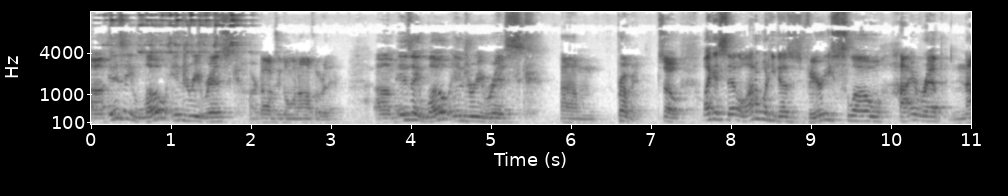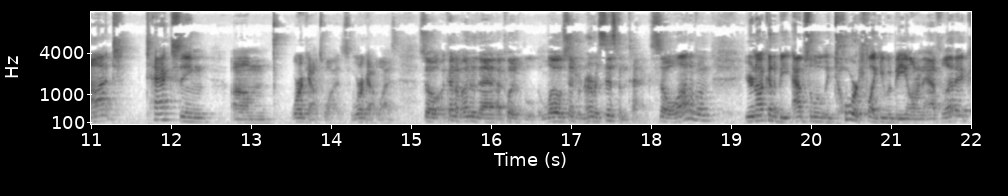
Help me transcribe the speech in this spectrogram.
Uh, it is a low injury risk, our dogs are going off over there. Um, it is a low injury risk um, program. So like I said, a lot of what he does is very slow, high rep, not taxing um, workouts wise, workout wise. So kind of under that, I put low central nervous system tax. So a lot of them, you're not going to be absolutely torched like you would be on an athletic,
